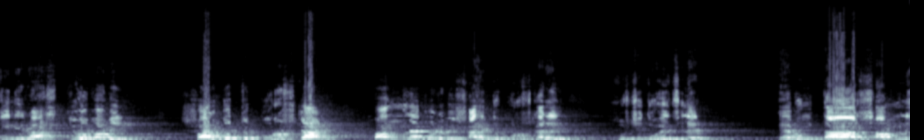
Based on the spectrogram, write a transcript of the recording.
তিনি রাষ্ট্রীয়ভাবে সর্বোচ্চ পুরস্কার, বাংলা একাডেমি সাহিত্য পুরস্কারে ভূষিত হয়েছিলেন এবং তার সামনে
